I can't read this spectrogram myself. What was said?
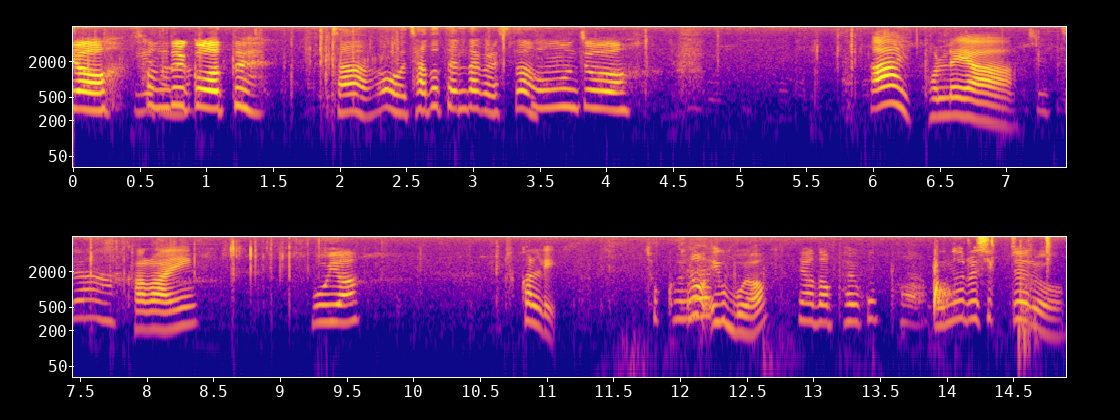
야, 잠들 것 같아. 자, 어, 자도 된다 그랬어. 너무 좋아. 아, 벌레야. 진짜. 가라잉. 뭐야? 초콜릿. 초콜릿? 어, 이거 뭐야? 야, 나 배고파. 오늘의 식재료.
